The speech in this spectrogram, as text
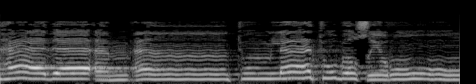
هذا أم أنتم لا تبصرون؟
